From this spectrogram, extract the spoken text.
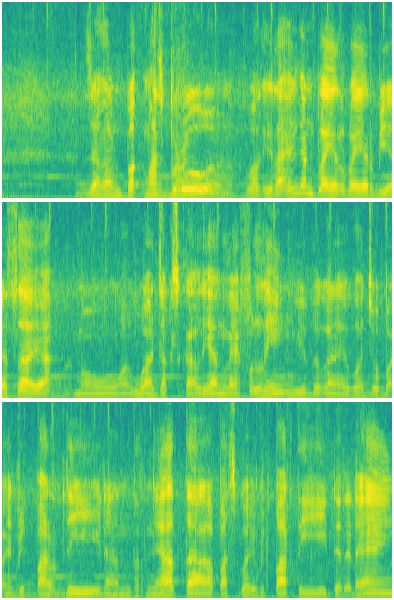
jangan bug mas bro. Gua kirain kan player-player biasa ya mau gua ajak sekalian leveling gitu kan ya gua coba invite party dan ternyata pas gua invite party dadadeng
